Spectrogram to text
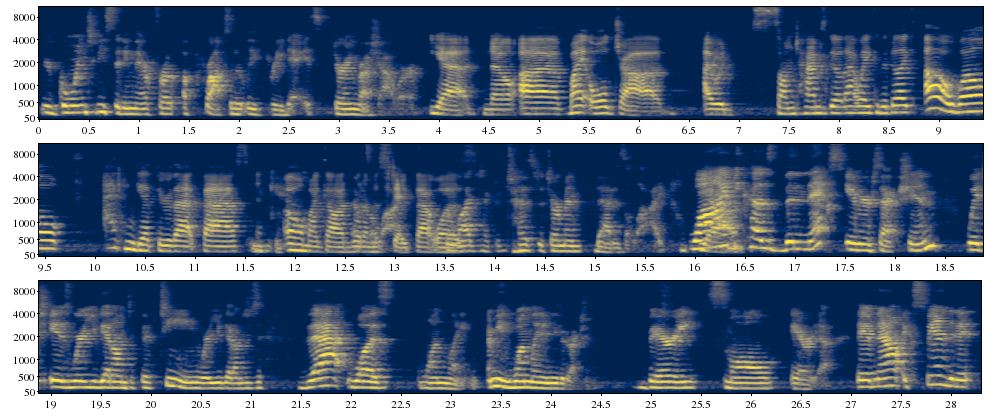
you're going to be sitting there for approximately three days during rush hour. Yeah, no. Uh, my old job, I would sometimes go that way because I'd be like, oh, well, I can get through that fast. And, oh my God, what That's a mistake a that was. The lie detector has determined that is a lie. Why? Yeah. Because the next intersection, which is where you get onto 15, where you get onto, that was one lane. I mean, one lane in either direction. Very small area. They have now expanded it.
